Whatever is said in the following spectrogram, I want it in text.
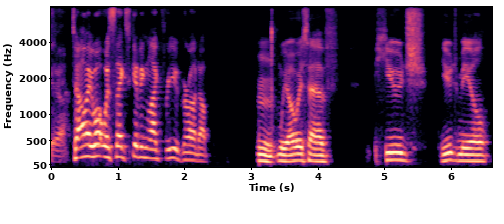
yeah. Tell me, what was Thanksgiving like for you growing up? Mm, we always have huge, huge meal.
